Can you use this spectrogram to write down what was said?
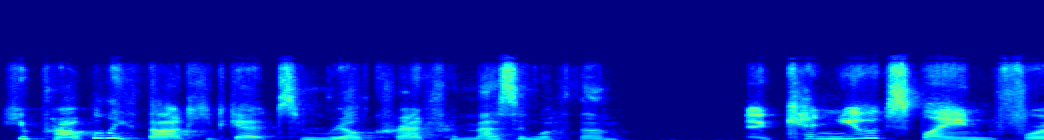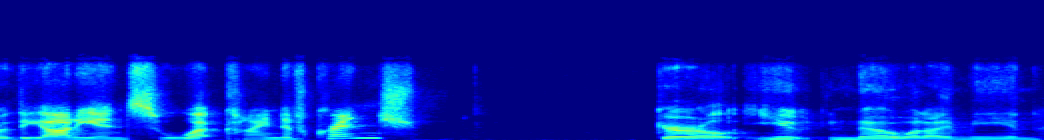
He probably thought he'd get some real cred from messing with them. Uh, can you explain for the audience what kind of cringe? Girl, you know what I mean.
